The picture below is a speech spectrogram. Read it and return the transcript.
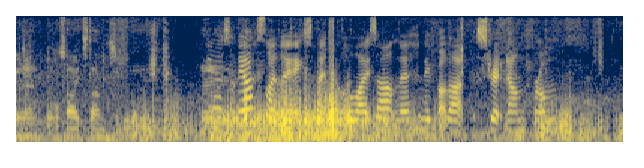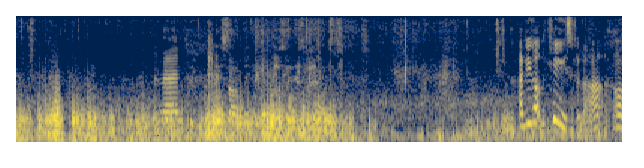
uh, little side stands. Yeah, so they are slightly asymmetrical, the lights, aren't they? And they've got that strip down the front. And then, It's that thing that does it, isn't it? have you got the keys for that? Oh,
